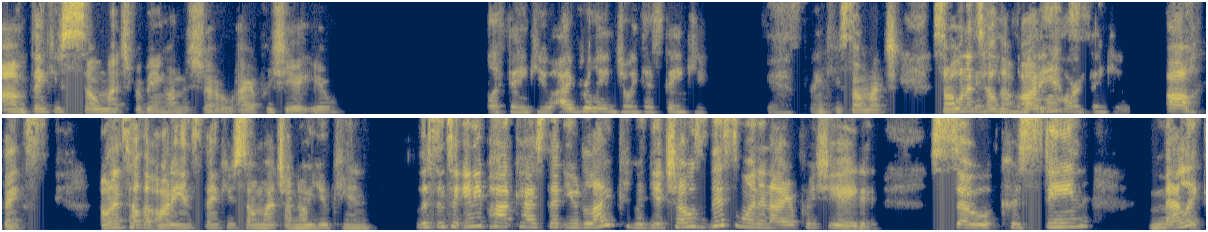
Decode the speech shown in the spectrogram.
Um, thank you so much for being on the show. I appreciate you. Well, thank you. I really enjoyed this. Thank you. Yes, thank you so much. So I want to tell you. the audience. Heart, thank you. Oh, thanks. I want to tell the audience thank you so much. I know you can listen to any podcast that you'd like, but you chose this one and I appreciate it. So, Christine Malek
